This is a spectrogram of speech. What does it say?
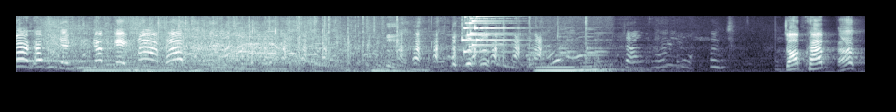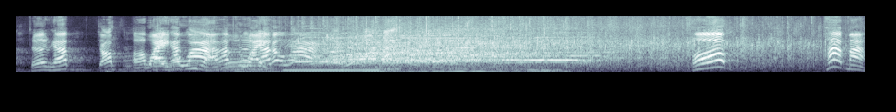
มากครับคุณเด่นคุณครับเก่งมากครับ จ๊อบครับ ครับ เชิญครับ จ๊อบต่อไปไวครับเขาว่าพี่หวาครับเชิญไวครับ เขาว่าพร้อม ภาพมา ก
